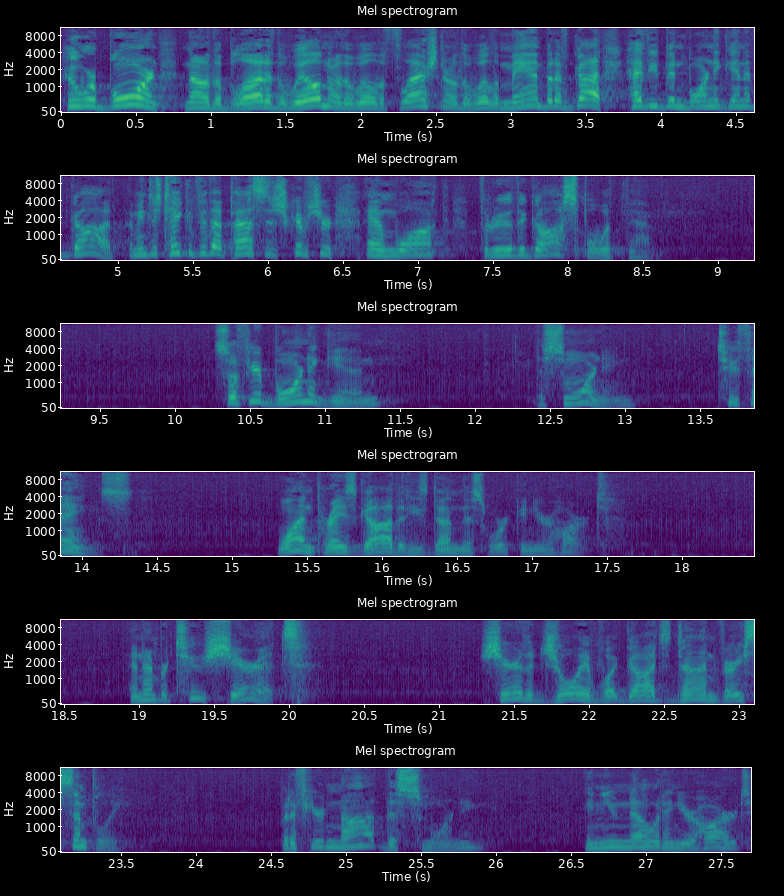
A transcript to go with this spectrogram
Who were born not of the blood of the will, nor the will of the flesh, nor the will of man, but of God. Have you been born again of God? I mean, just take them through that passage of Scripture and walk through the gospel with them. So if you're born again this morning, two things. One, praise God that He's done this work in your heart. And number two, share it. Share the joy of what God's done very simply. But if you're not this morning and you know it in your heart,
